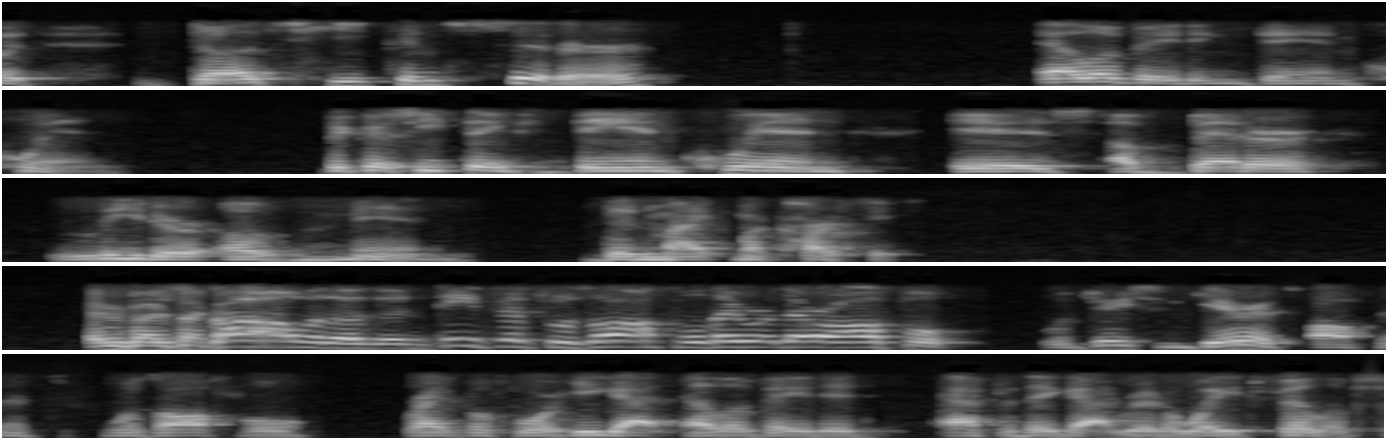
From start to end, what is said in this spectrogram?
But does he consider elevating Dan Quinn because he thinks Dan Quinn is a better leader of men than Mike McCarthy? Everybody's like, "Oh, the, the defense was awful. They were they're awful." Well, Jason Garrett's offense was awful right before he got elevated after they got rid of Wade Phillips.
